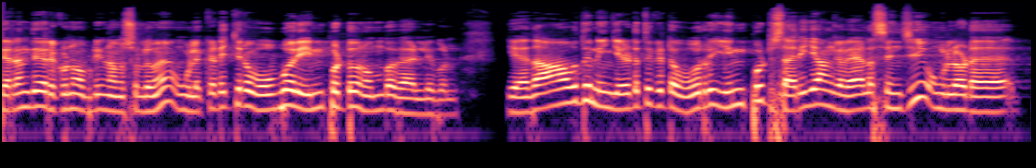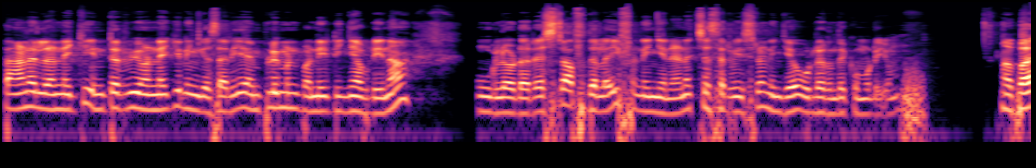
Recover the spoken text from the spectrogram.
திறந்தே இருக்கணும் அப்படின்னு நான் சொல்லுவேன். உங்களுக்கு கிடைக்கிற ஒவ்வொரு இன்புட்டும் ரொம்ப வேல்யூபிள் ஏதாவது நீங்கள் எடுத்துக்கிட்ட ஒரு இன்புட் சரியாக அங்கே வேலை செஞ்சு உங்களோட பேனல் அன்னைக்கு இன்டர்வியூ அன்னைக்கு நீங்கள் சரியாக இம்ப்ளிமெண்ட் பண்ணிட்டீங்க அப்படின்னா உங்களோட ரெஸ்ட் ஆஃப் த லைஃப் நீங்கள் நினச்ச சர்வீஸில் நீங்கள் உள்ளே இருந்துக்க முடியும். அப்போ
